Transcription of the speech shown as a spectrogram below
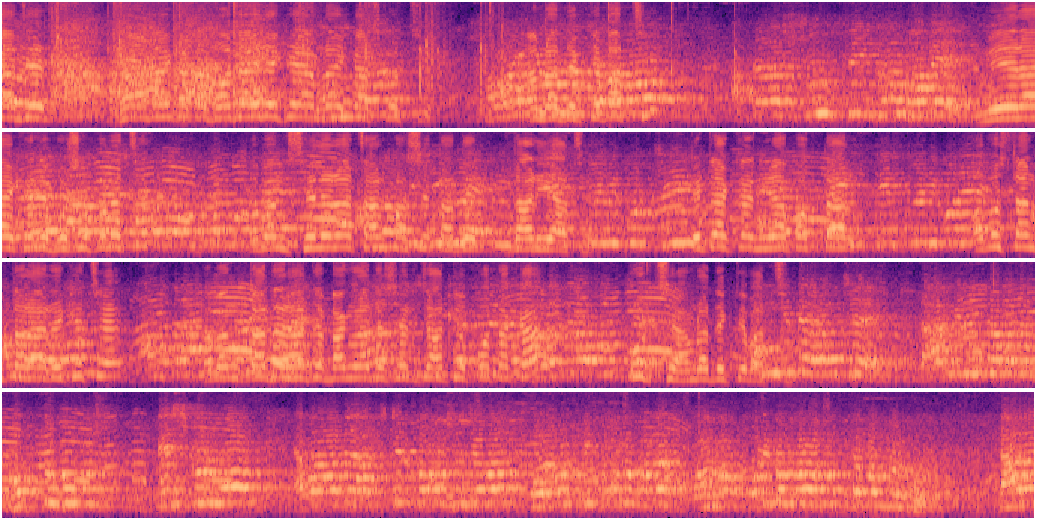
কাজের ধারাবাহিকতা বজায় রেখে আমরা এই কাজ করছি। আমরা দেখতে পাচ্ছি, মেয়েরা এখানে বসে পড়েছে এবং ছেলেরা চারপাশে তাদের দাঁড়িয়ে আছে। এটা একটা নিরাপত্তার অবস্থান তারা রেখেছে এবং তাদের হাতে বাংলাদেশের জাতীয় পতাকা উঠছে আমরা দেখতে পাচ্ছি। তারা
